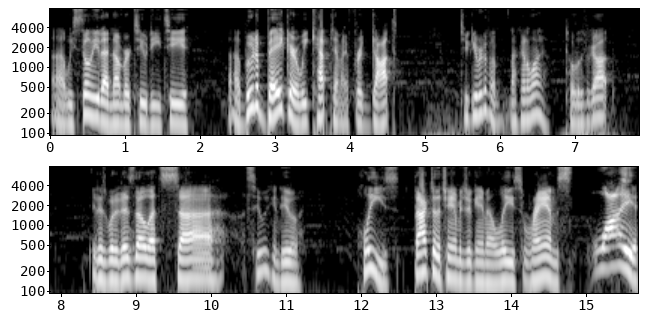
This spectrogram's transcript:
Uh, we still need that number two DT. Uh, Budda Baker, we kept him. I forgot to get rid of him. Not gonna lie, totally forgot. It is what it is, though. Let's uh, let's see what we can do. Please, back to the championship game at least. Rams, why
